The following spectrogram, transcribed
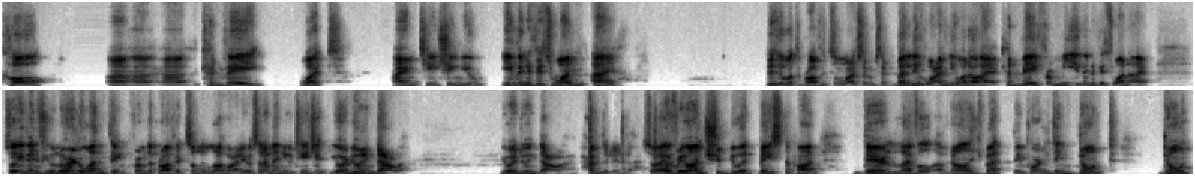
Call, uh, uh, uh, convey what I am teaching you, even if it's one ayah. This is what the Prophet ﷺ said. "Ballighu anni walau ayah." Convey from me, even if it's one ayah. So even if you learn one thing from the Prophet ﷺ and you teach it, you are doing da'wah. You are doing da'wah, alhamdulillah. So everyone should do it based upon their level of knowledge. But the important thing, don't, don't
